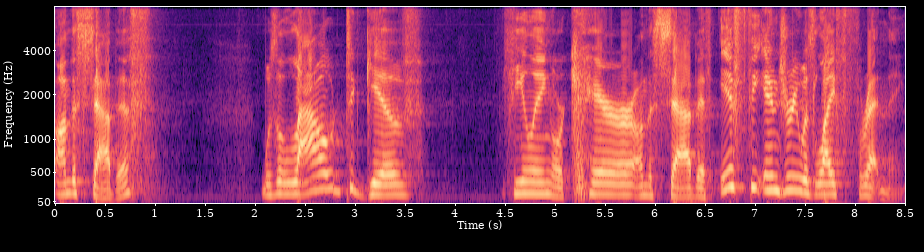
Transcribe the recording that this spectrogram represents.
on the Sabbath was allowed to give healing or care on the Sabbath if the injury was life threatening.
